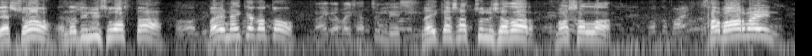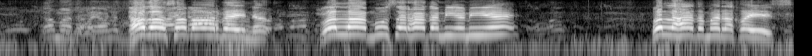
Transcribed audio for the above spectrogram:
দেড়শো। অস্তা। ভাই নাইকা কত? নাইকা সাতচল্লিশ। হাজার মার্শাল্লাহ সাবার বাইন। সাবার বাইন। والله موسر هذا مية مية والله هذا مرة كويس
